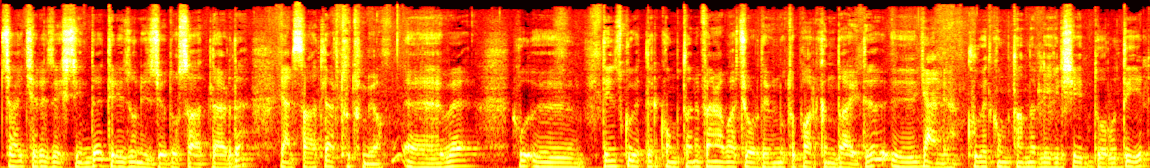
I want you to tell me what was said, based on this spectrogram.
çay çerez eşliğinde televizyon izliyordu o saatlerde. Yani saatler tutmuyor. Ee, ve e, Deniz Kuvvetleri Komutanı Fenerbahçe Ordu'nun otoparkındaydı. Ee, yani kuvvet komutanları ile ilgili şey doğru değil.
